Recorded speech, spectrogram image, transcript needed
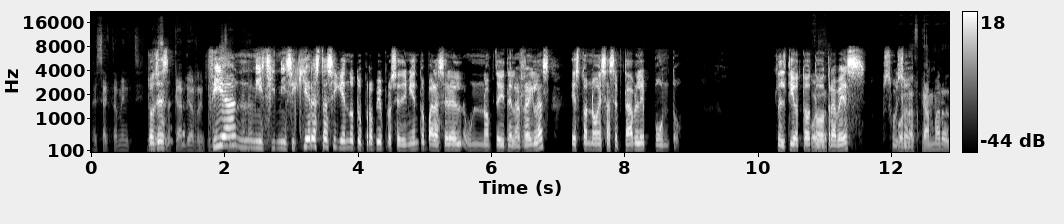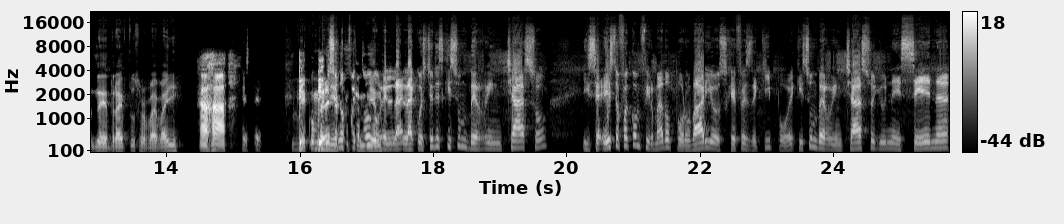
Exactamente. Entonces, FIA ni, si- ni siquiera está siguiendo tu propio procedimiento para hacer el- un update de las reglas. Esto no es aceptable, punto. El tío Toto Con las- otra vez. pues, Con las cámaras de Drive to Survive ahí. Ajá. Este, Pero eso no fue también. todo. el- La, la cuestión es que hizo un berrinchazo y se- esto fue confirmado por varios jefes de equipo, ¿eh? que hizo un berrinchazo y una escena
